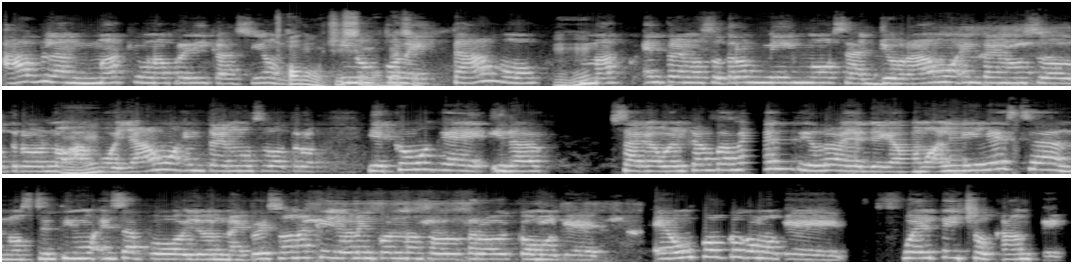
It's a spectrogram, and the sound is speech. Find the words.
hablan más que una predicación. Oh, y nos conectamos más entre nosotros mismos, o sea, lloramos entre nosotros, nos apoyamos entre nosotros. Y es como que ir se acabó el campamento y otra vez llegamos a la iglesia, no sentimos ese apoyo, no hay personas que lloren con nosotros, como que es un poco como que fuerte y chocante.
